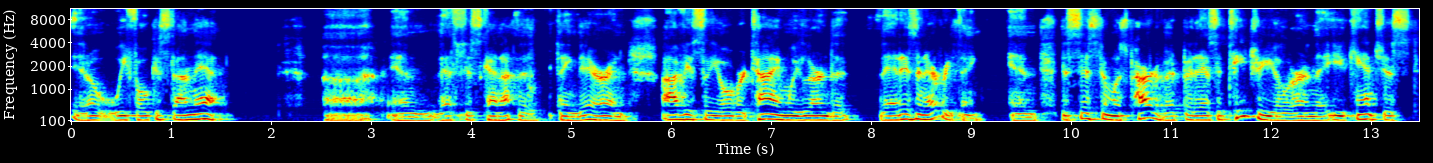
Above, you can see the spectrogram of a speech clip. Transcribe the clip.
you know, we focused on that. Uh, and that's just kind of the thing there. And obviously, over time, we learned that that isn't everything. And the system was part of it. But as a teacher, you learn that you can't just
